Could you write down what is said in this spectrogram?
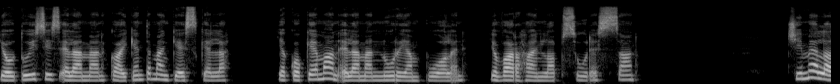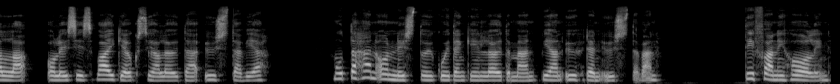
joutui siis elämään kaiken tämän keskellä ja kokemaan elämän nurjan puolen jo varhain lapsuudessaan. Chimelalla oli siis vaikeuksia löytää ystäviä, mutta hän onnistui kuitenkin löytämään pian yhden ystävän, Tiffany Hallin,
